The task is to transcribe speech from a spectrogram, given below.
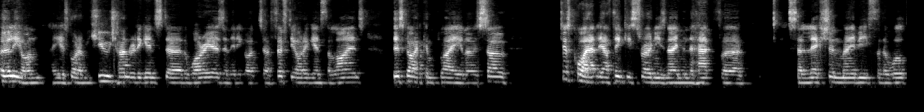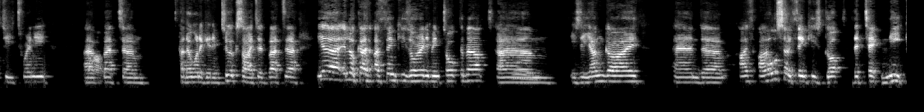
early on. He has got a huge hundred against uh, the Warriors, and then he got uh, 50 odd against the Lions. This guy can play, you know. So just quietly, I think he's thrown his name in the hat for selection, maybe for the World T20. Uh, wow. But um, I don't want to get him too excited. But uh, yeah, look, I, I, think he's already been talked about. Um, mm. He's a young guy. And um, I, I, also think he's got the technique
